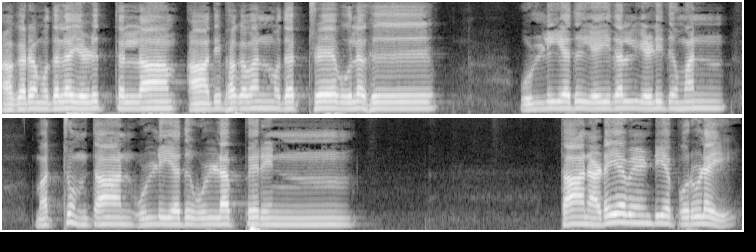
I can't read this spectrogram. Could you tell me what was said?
அகர முதல எழுத்தெல்லாம் ஆதிபகவன் முதற்றே உலகு. உள்ளியது எய்தல் எளிதுமன் மற்றும் தான் உள்ளியது உள்ளப்பெறின் தான் அடைய வேண்டிய பொருளை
